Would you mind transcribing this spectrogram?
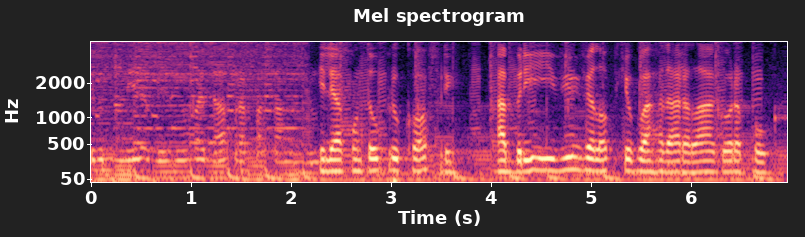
Pela primeira vez não vai dar para passarmos juntos. Ele apontou para o cofre, abri e vi o envelope que eu guardara lá agora há pouco.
